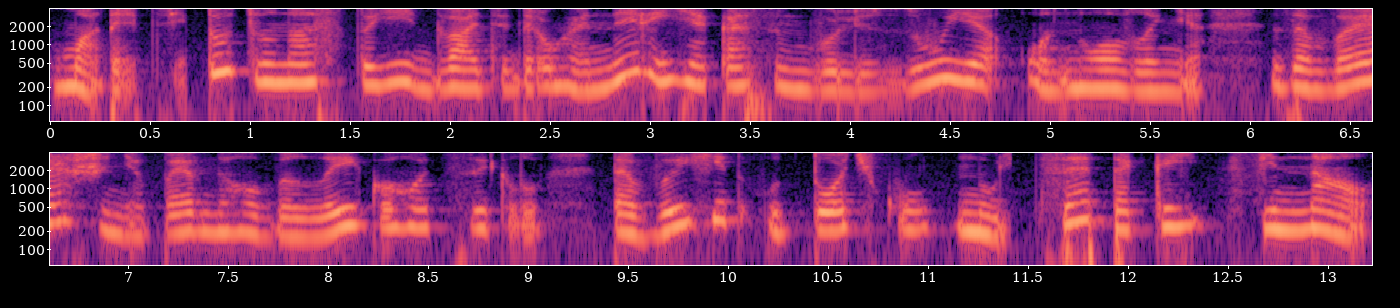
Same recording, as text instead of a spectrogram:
у матриці. Тут у нас стоїть 22 енергія, яка символізує оновлення, завершення певного великого циклу та вихід у точку 0. Це такий фінал.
